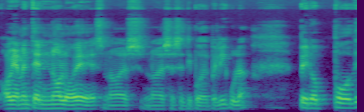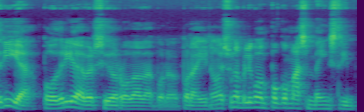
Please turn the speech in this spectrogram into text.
Obviamente no lo es, no es, no es ese tipo de película, pero podría, podría haber sido rodada por, por ahí, ¿no? Es una película un poco más mainstream.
